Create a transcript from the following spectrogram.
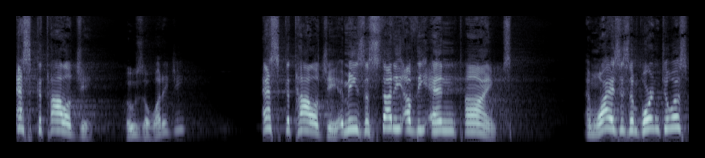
eschatology. Who's the what did you? Eschatology. It means the study of the end times. And why is this important to us?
